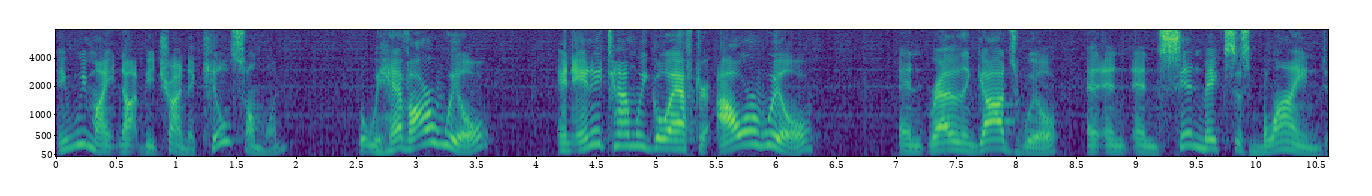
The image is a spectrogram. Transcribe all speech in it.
And we might not be trying to kill someone, but we have our will. And anytime we go after our will, and rather than God's will, and, and, and sin makes us blind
